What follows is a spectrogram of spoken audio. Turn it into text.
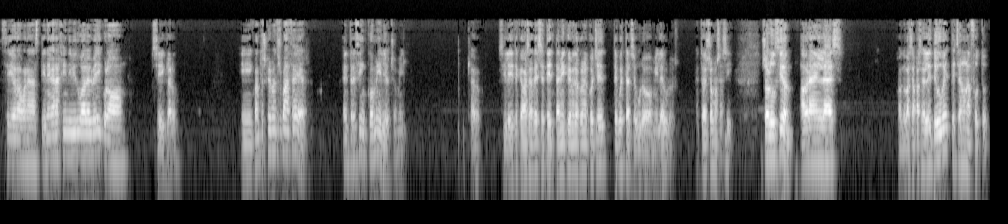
Sí, hola, buenas. ¿Tiene garaje individual el vehículo? Sí, claro. ¿Y cuántos kilómetros va a hacer? Entre 5.000 y 8.000. Claro. Si le dices que vas a hacer 70.000 kilómetros con el coche, te cuesta el seguro 1.000 euros. Entonces somos así. Solución. Ahora en las... Cuando vas a pasar el ETV, te echan una foto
